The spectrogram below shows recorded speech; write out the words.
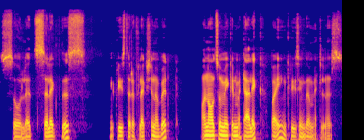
So let's select this. Increase the reflection a bit. And also make it metallic by increasing the metalness.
